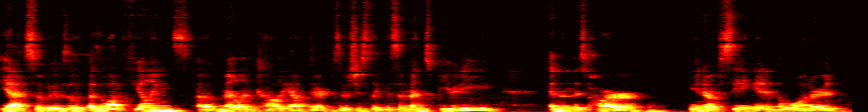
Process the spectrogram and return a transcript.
yeah, so it was, a, it was a lot of feelings of melancholy out there because it was just like this immense beauty and then this horror, you know, seeing it in the water and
